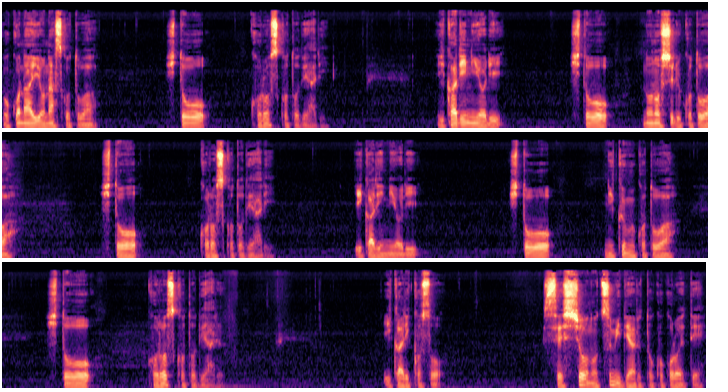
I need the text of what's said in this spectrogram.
行いをなすことは人を殺すことであり怒りにより人を罵ることは人を殺すことであり怒りにより人を憎むことは人を殺すことである。怒りこそ殺生の罪であると心得て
